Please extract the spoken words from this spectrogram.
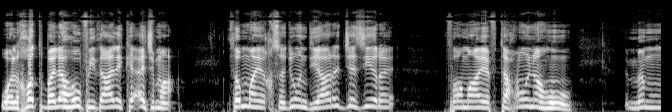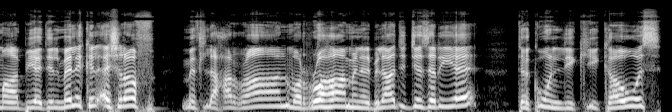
والخطبة له في ذلك أجمع ثم يقصدون ديار الجزيرة فما يفتحونه مما بيد الملك الأشرف مثل حران والرها من البلاد الجزرية تكون لكيكاوس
